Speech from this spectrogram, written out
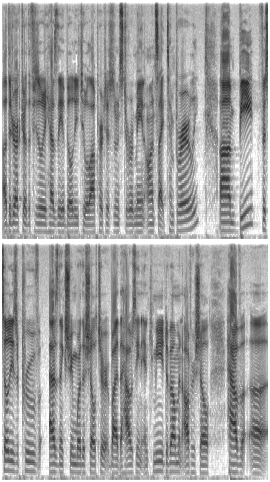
uh, the director of the facility has the ability to allow participants to remain on site temporarily. Um, B, facilities approved as an extreme weather shelter by the Housing and Community Development Office shall have uh,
